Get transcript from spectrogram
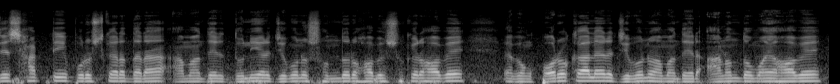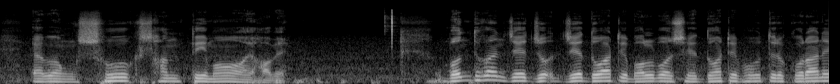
যে ষাটটি পুরস্কার দ্বারা আমাদের দুনিয়ার জীবনও সুন্দর হবে, সুখের হবে এবং পরকালের জীবনও আমাদের আনন্দময় হবে এবং সুখ শান্তিময় হবে। বন্ধুগণ, যে যে দোয়াটি বলব, সে দোয়াটি পবিত্র কোরআনে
